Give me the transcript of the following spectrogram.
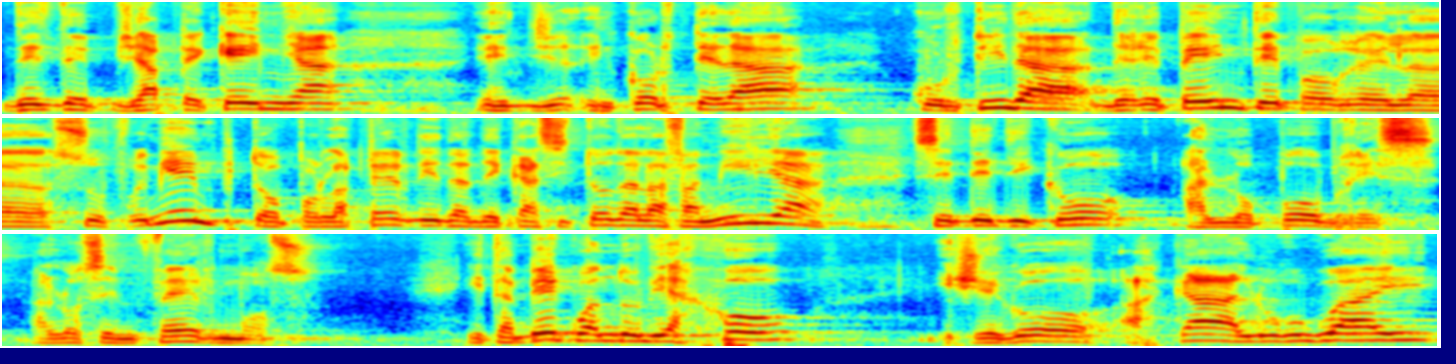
Desde ya pequeña, en, en corta edad, curtida de repente por el eh, sufrimiento, por la pérdida de casi toda la familia, se dedicó a los pobres, a los enfermos. Y también cuando viajó y llegó acá al Uruguay,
